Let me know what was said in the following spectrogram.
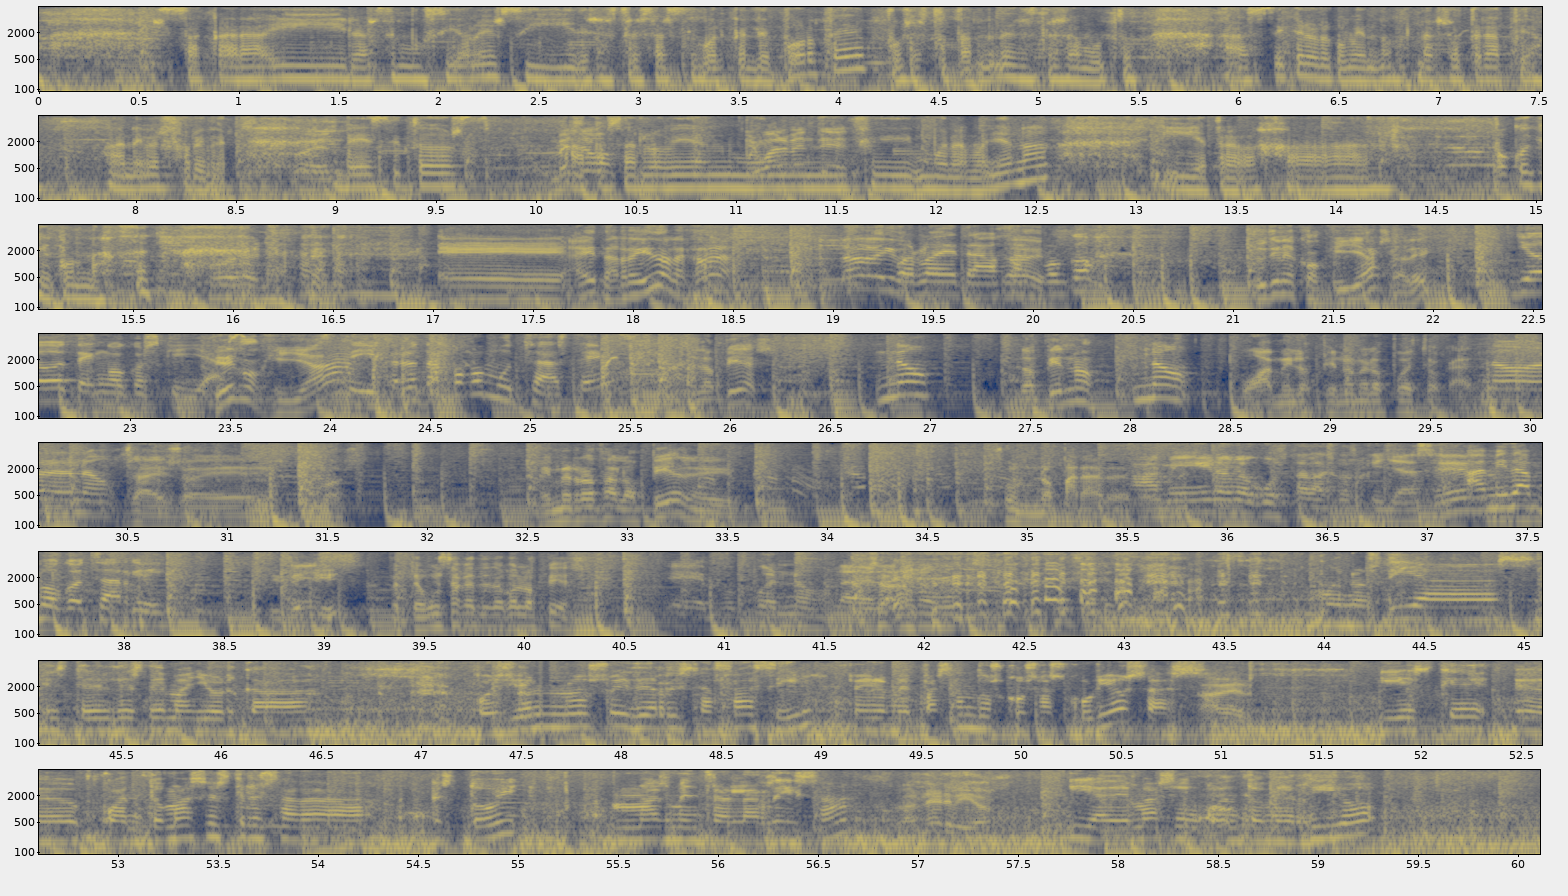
sacar ahí las emociones y desestresarse igual que el deporte, pues esto también desestresa mucho. Así que lo recomiendo, la risoterapia, a Never Forever. Bueno. Besitos, Beso. a pasarlo bien, buen fin- buena mañana y a trabajar poco y que cunda. Eh, ahí, ¿te has reído, Alejandra? Por lo de trabajar poco. ¿Tú tienes cosquillas, Ale? Yo tengo cosquillas. ¿Tienes cosquillas? Sí, pero tampoco muchas, ¿eh? ¿En los pies? No, ¿Los pies no? no, O a mí los pies no me los puedes tocar. no, no, no. O sea, eso es. Vamos. A mí me rozan los pies y. Es un no parar. A mí no me gustan las cosquillas, ¿eh? A mí tampoco, Charlie. ¿Y te, y- ¿te gusta que te toquen los pies? Eh, pu- pues no, la verdad que no me gusta. Buenos días, Esther desde Mallorca. Pues yo no soy de risa fácil, pero me pasan dos cosas curiosas. A ver. Y es que eh, cuanto más estresada estoy, más me entra la risa. Los nervios. Y además, en cuanto me río,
